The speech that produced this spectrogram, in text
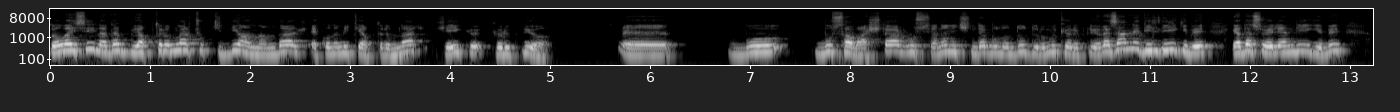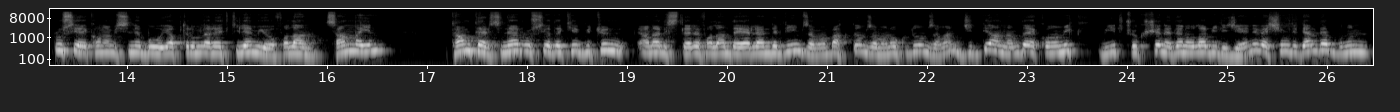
dolayısıyla da yaptırımlar çok ciddi anlamda ekonomik yaptırımlar şeyi körüklüyor. E, bu bu savaşta Rusya'nın içinde bulunduğu durumu körüklüyor. Ve zannedildiği gibi ya da söylendiği gibi Rusya ekonomisini bu yaptırımlar etkilemiyor falan sanmayın. Tam tersine Rusya'daki bütün analistleri falan değerlendirdiğim zaman, baktığım zaman, okuduğum zaman ciddi anlamda ekonomik bir çöküşe neden olabileceğini ve şimdiden de bunun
